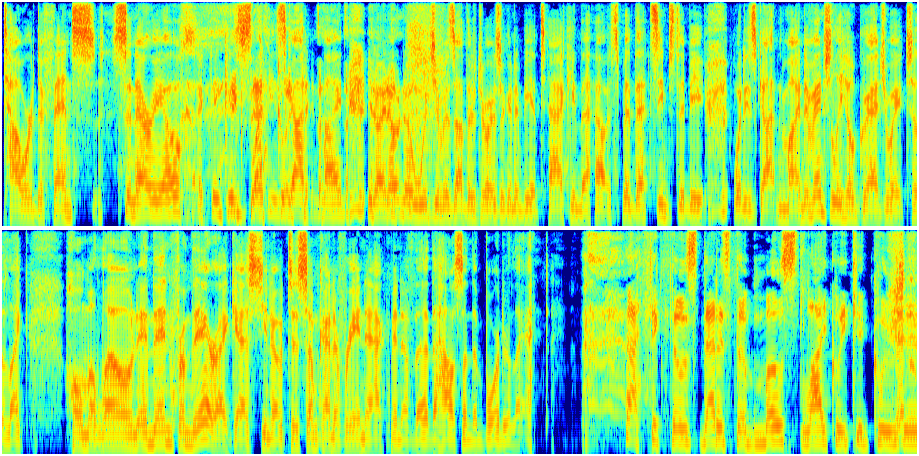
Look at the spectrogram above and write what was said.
tower defense scenario. I think is exactly. what he's got in mind. You know, I don't know which of his other toys are going to be attacking the house, but that seems to be what he's got in mind. Eventually, he'll graduate to like Home Alone, and then from there, I guess you know, to some kind of reenactment of the the house on the borderland. I think those that is the most likely conclusion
